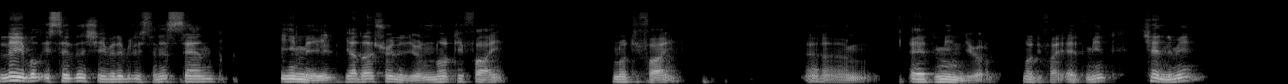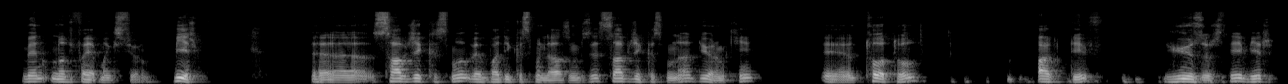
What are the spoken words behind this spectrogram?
Label istediğiniz şey verebilirsiniz. Send email ya da şöyle diyorum notify notify um, admin diyorum. Notify admin. Kendimi ben notify yapmak istiyorum. Bir, e, subject kısmı ve body kısmı lazım bize. Subject kısmına diyorum ki e, total active users diye bir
